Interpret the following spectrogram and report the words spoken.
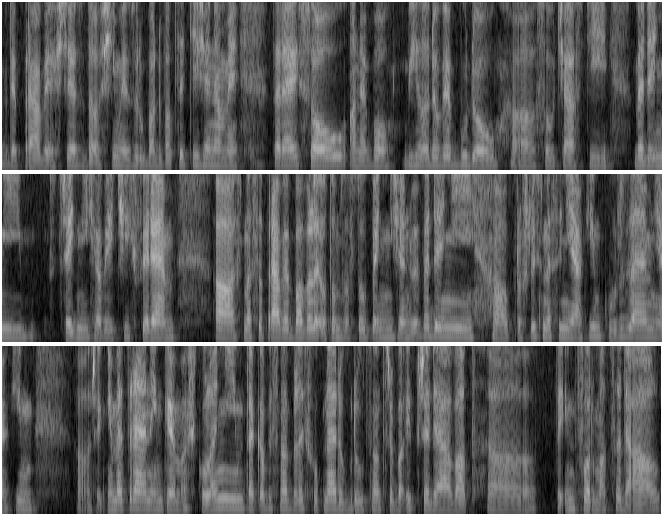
kde právě ještě s dalšími zhruba 20 ženami, které jsou anebo výhledově budou eh, součástí vedení středních a větších firm. A jsme se právě bavili o tom zastoupení žen ve vedení, a prošli jsme si nějakým kurzem, nějakým řekněme tréninkem a školením, tak aby jsme byli schopné do budoucna třeba i předávat ty informace dál.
